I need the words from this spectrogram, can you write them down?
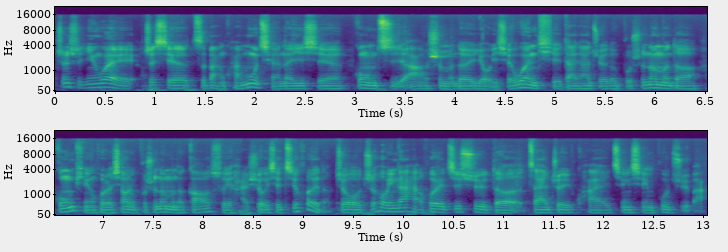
正是因为这些子板块目前的一些供给啊什么的有一些问题，大家觉得不是那么的公平或者效率不是那么的高，所以还是有一些机会的。就之后应该还会继续的在这一块进行布局吧。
